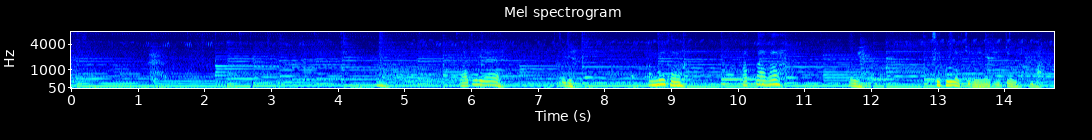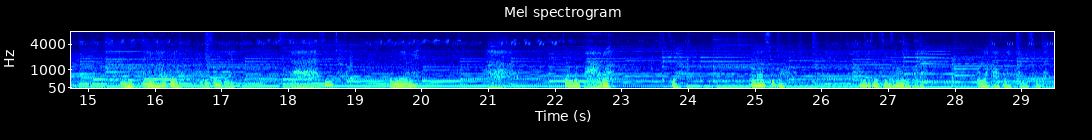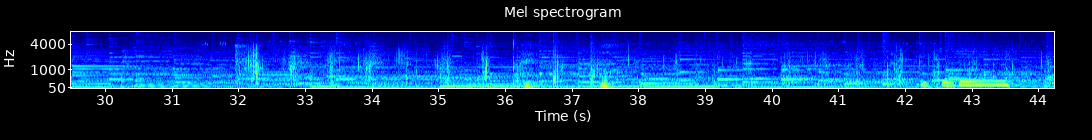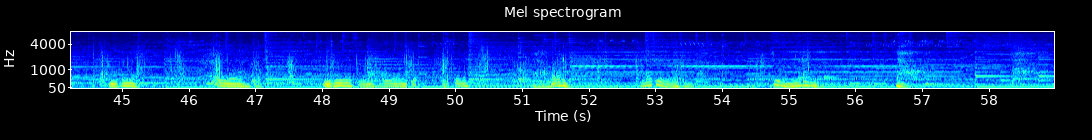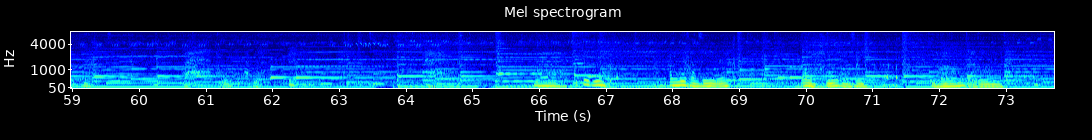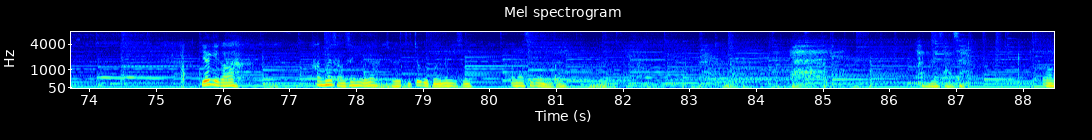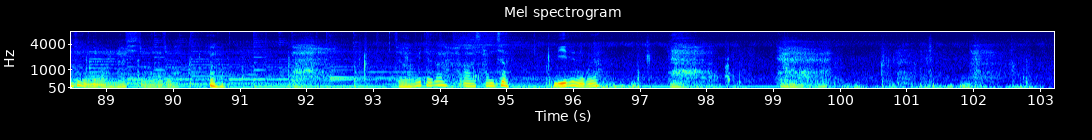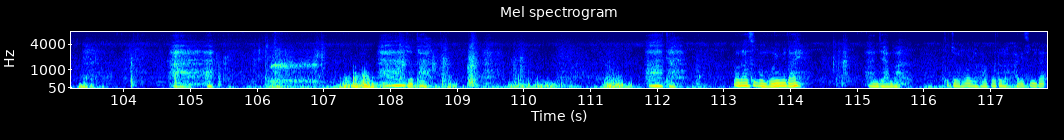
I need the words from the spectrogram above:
아, 나중에, 저기, 항매사 갔다가, 여기, 억새 볼락지를 해가지고 이쪽으로 한번 한번 구경하도록 하겠습니다. 야 진짜 좋네요. 아, 저는 바로 저 은하수도 한비산 정상으로 바로 올라가도록 하겠습니다. 2분에 올라오는 거 2분에서 올라오는 거 이쪽에. 야 오늘 강아지가 들어갔습니다. 뷰가 너무 좋네 야 보여 아 저쪽이 항매산성이고요 오늘 항매산성이 너무 잘 보입니다. 여기가 항매산성이고요. 저 뒤쪽에 보이는 것이 은하수봉인가요? 산성 엄청 좋네요. 오늘 날씨 좋아가지고. 아, 저 밑에가 아, 산천 미리네고요. 야, 야. 은하수분 보입니다. 아, 이제 한번 저쪽으로 올라가 보도록 하겠습니다.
